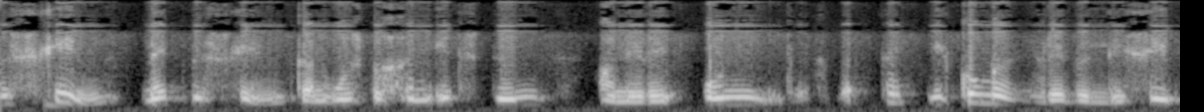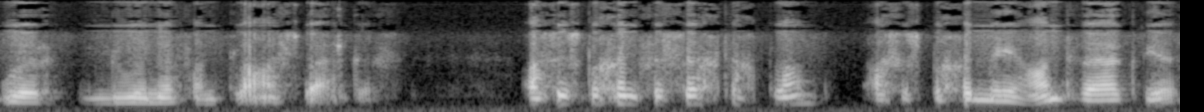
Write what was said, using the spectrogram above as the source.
miskien, net miskien kan ons begin iets doen aan hierdie on kyk, hier kom 'n revolusie oor lone van plaaswerkers. As ons begin versigtig plant, as ons begin met handwerk weer,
